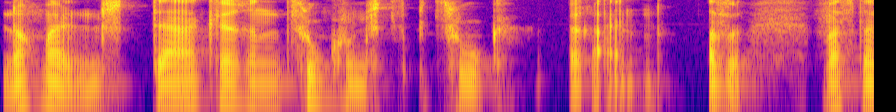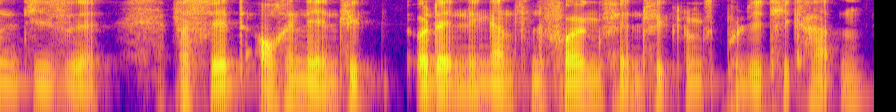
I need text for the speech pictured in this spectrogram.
nochmal einen stärkeren Zukunftsbezug rein. Also was dann diese, was wir auch in der Entwicklung oder in den ganzen Folgen für Entwicklungspolitik hatten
